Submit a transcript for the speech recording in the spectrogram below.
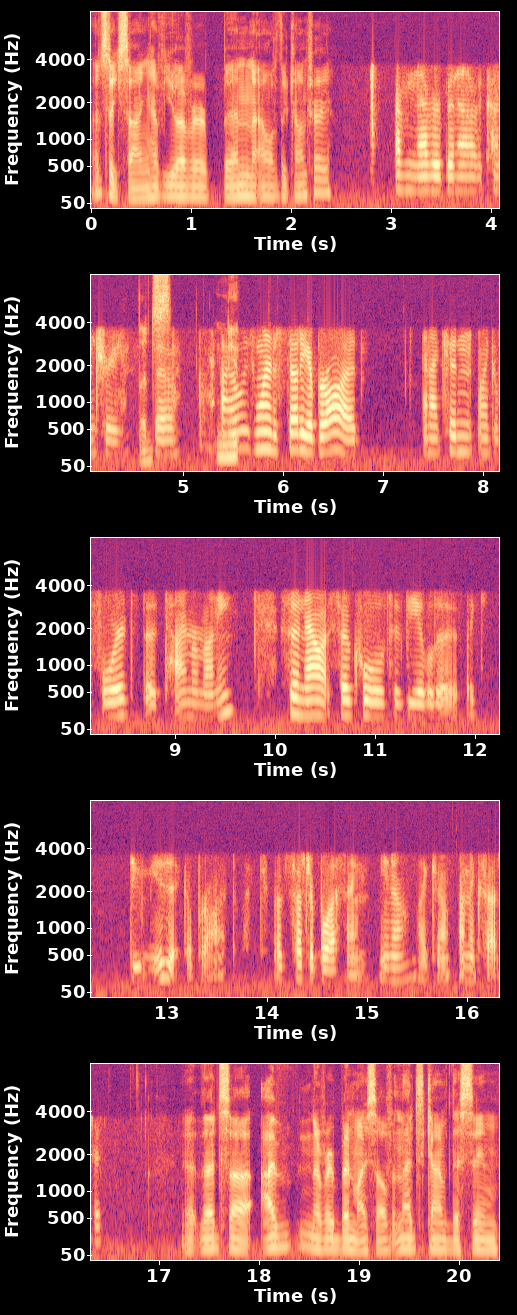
That's exciting. Have you ever been out of the country? I've never been out of the country, That's so I always wanted to study abroad, and I couldn't like afford the time or money. So now it's so cool to be able to like do music abroad. Like that's such a blessing, you know. Like I'm, excited. Yeah, that's uh, I've never been myself, and that's kind of the same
